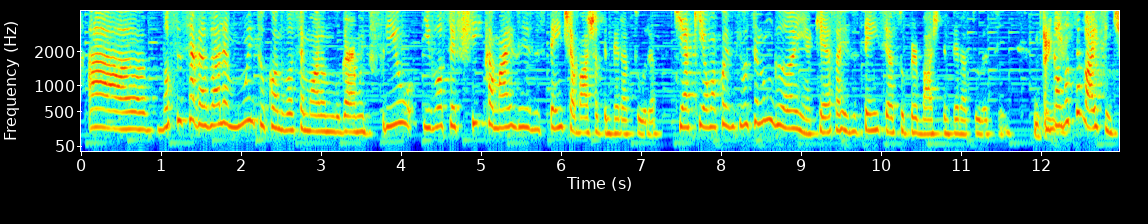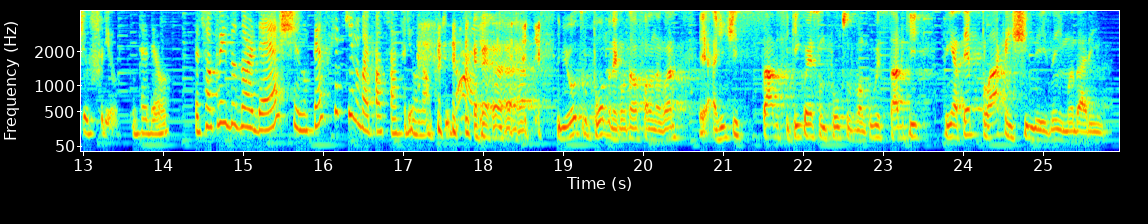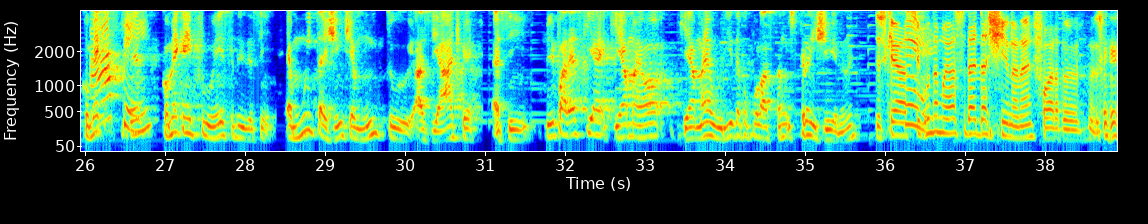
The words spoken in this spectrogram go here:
ah, você se agasalha muito quando você mora num lugar muito frio e você fica mais resistente a baixa temperatura. Que aqui é uma coisa que você não ganha, que é essa resistência a super baixa temperatura, assim. Entendi. Então você vai sentir o frio, entendeu? Pessoal que vem do Nordeste, não pensa que aqui não vai passar frio, não, porque vai. e meu outro ponto, né, como eu tava falando agora, é, a gente sabe, se quem conhece um pouco sobre Vancouver, sabe que tem até placa em chinês, né, em mandarim. Como é ah, que, tem. É, como é que é a influência de, assim, é muita gente, é muito asiático, é, assim, me parece que é, que é a maior, que é a maioria da população estrangeira, né? Diz que é a é. segunda maior cidade da China, né? Fora do.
